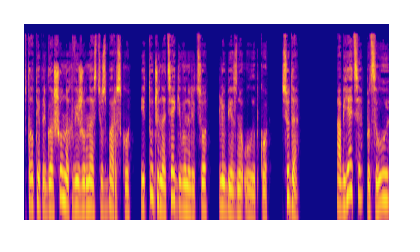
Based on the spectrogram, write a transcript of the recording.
В толпе приглашенных вижу Настю Сбарскую и тут же натягиваю на лицо любезную улыбку. «Сюда!» Объятия, поцелуи.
